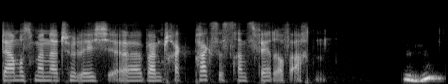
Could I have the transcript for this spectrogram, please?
Da muss man natürlich äh, beim Tra Praxistransfer darauf achten. Mhm.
